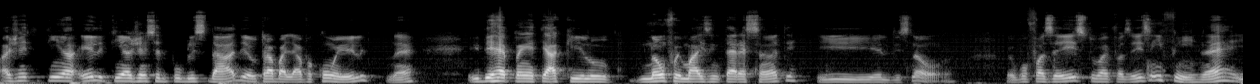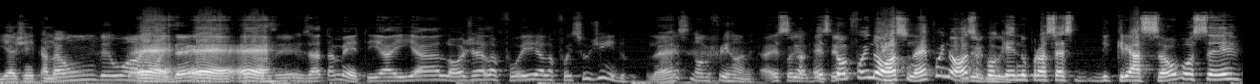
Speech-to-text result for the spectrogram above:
A gente tinha, ele tinha agência de publicidade, eu trabalhava com ele, né? E de repente aquilo não foi mais interessante e ele disse: "Não, eu vou fazer isso, tu vai fazer isso, enfim, né? E a gente cada um deu uma, é, uma ideia é, é, fazer. exatamente. E aí a loja ela foi, ela foi surgindo, né? Esse nome Freehand. Esse, foi, esse nome foi nosso, né? Foi nosso, porque no processo de criação você,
